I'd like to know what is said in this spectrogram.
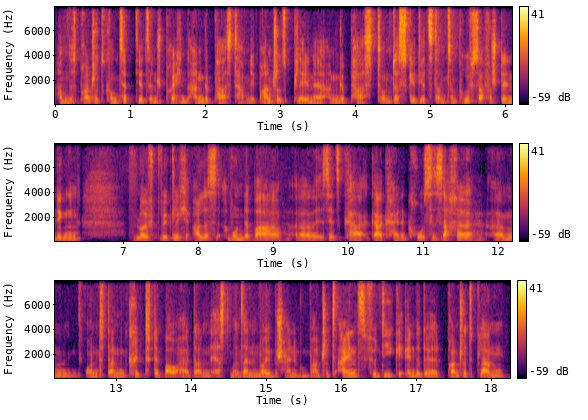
haben das Brandschutzkonzept jetzt entsprechend angepasst, haben die Brandschutzpläne angepasst und das geht jetzt dann zum Prüfsachverständigen läuft wirklich alles wunderbar, ist jetzt gar keine große Sache. Ähm, und dann kriegt der Bauherr dann erstmal seine neue Bescheinigung Brandschutz 1 für die geendete Brandschutzplanung.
